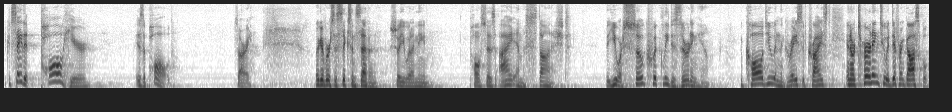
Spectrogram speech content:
You could say that Paul here is appalled. Sorry. Look at verses 6 and 7. Show you what I mean. Paul says, I am astonished that you are so quickly deserting him who called you in the grace of Christ and are turning to a different gospel.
